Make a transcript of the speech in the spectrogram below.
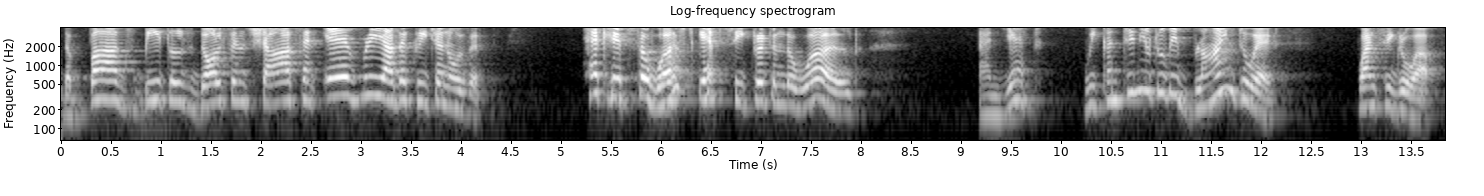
the bugs, beetles, dolphins, sharks, and every other creature knows it. Heck, it's the worst kept secret in the world. And yet, we continue to be blind to it once we grow up.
